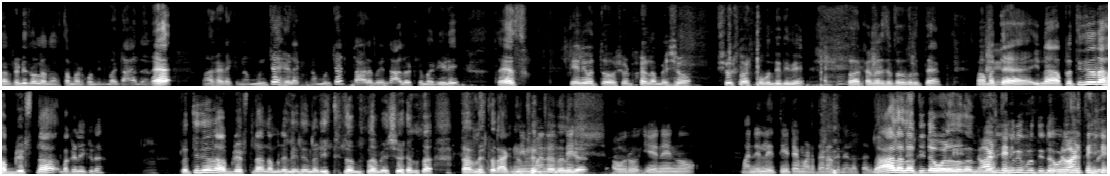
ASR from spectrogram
ನಾನು ಖಂಡಿತವಾಗ್ಲೂ ನಾನು ಅರ್ಥ ಮಾಡ್ಕೊತೀನಿ. ಬಟ್ ಆದರೆ ಮಾತಾಡೋಕ್ಕಿಂತ ಮುಂಚೆ ಹೇಳೋಕ್ಕಿಂತ ಮುಂಚೆ ತಾಳ್ಮೆಯಿಂದ ಆಲೋಚನೆ ಮಾಡಿ ಹೇಳಿ. ಸೊ ಎಸ್ ಏನು ಇವತ್ತು ಶೂಟ್ ಮಾಡಿ ನಮ್ಮ ಯಶು ಶೂಟ್ ಮಾಡ್ಕೊಂಡು ಬಂದಿದ್ದೀವಿ. ಸೊ ಕನ್ನಡ ಚಿತ್ರದ ಬರುತ್ತೆ. ಮತ್ತೆ ಇನ್ನು ಪ್ರತಿದಿನದ ಅಪ್ಡೇಟ್ಸ್ನ ಮಕ್ಕಳು ಈ ಕಡೆ? ಪ್ರತಿದಿನದ ಅಪ್ಡೇಟ್ಸ್ನ ನಮ್ಮನೇಲಿ ಏನೇನು ನಡೀತಿದೆ ಅಂತ ನಮ್ಮ ಯಶು ಎಲ್ಲ ತರಲೆ ತರ ಹಾಕ್ತೀವಿ ಚಾನಲ್ಗೆ ಅವರು ಏನೇನು ಮನೇಲಿ ತೀಟೆ ಮಾಡ್ತಾರೆ ಅದನ್ನೆಲ್ಲ ತೆಗ್ದು ನಾನೆಲ್ಲ ತೀಟ ಮಾಡೋದು ನನ್ನ ನೋಡ್ತೀನಿ. ಇವರಿಬ್ರು ತೀಟ ನೋಡ್ತೀನಿ.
